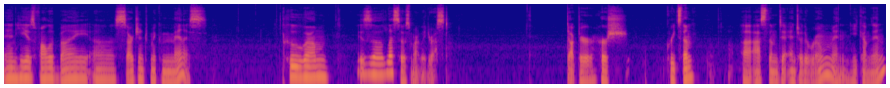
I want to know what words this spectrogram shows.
and he is followed by uh, Sergeant McManus, who um, is uh, less so smartly dressed. Dr. Hirsch greets them, uh, asks them to enter the room, and he comes in.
